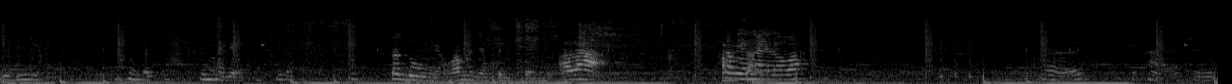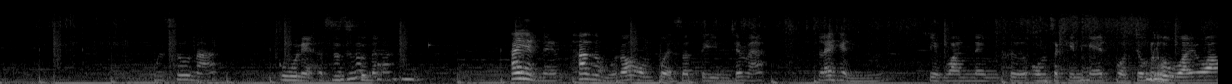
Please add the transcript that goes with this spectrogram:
ดูดิ มึงจะขึ้นมาเยอะก็ดูเนี่ยว่ามันยังเป็นคนเอาล่ะทำทำยังใจไงแล้ววะเออชิบหายแล้วชีวิต มึงสู้นะ กูเนี่ยสู้ๆนะ ถ้าเห็นเนี่ยถ้าสมมุติว่าอมเปิดสตรีมใช่ไหมและเห็นอีกวันหนึ่งคืออมสกินเฮดโปรดจงรู้ไว้ว่า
